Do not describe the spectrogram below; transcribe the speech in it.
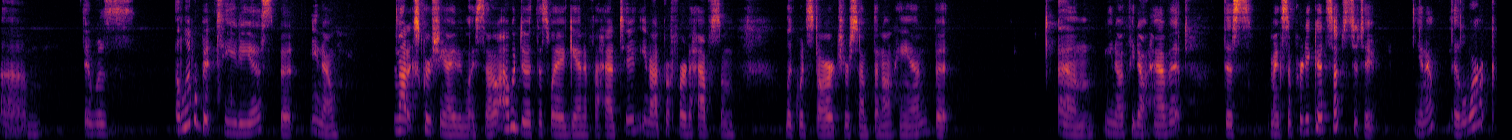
Um, it was a little bit tedious, but you know, not excruciatingly so. I would do it this way again if I had to. You know, I'd prefer to have some liquid starch or something on hand, but um, you know, if you don't have it, this makes a pretty good substitute. You know, it'll work.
